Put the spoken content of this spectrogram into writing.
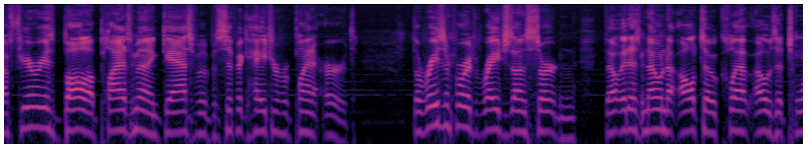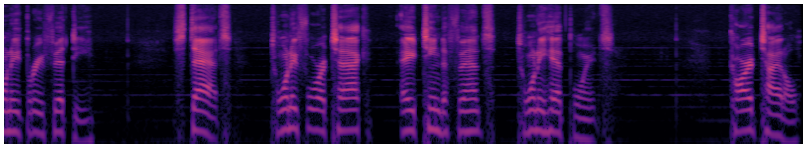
A furious ball of plasma and gas with a specific hatred for planet Earth. The reason for its rage is uncertain, though it is known that Alto Clef owes it 2350. Stats: 24 attack, 18 defense, 20 hit points. Card title:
